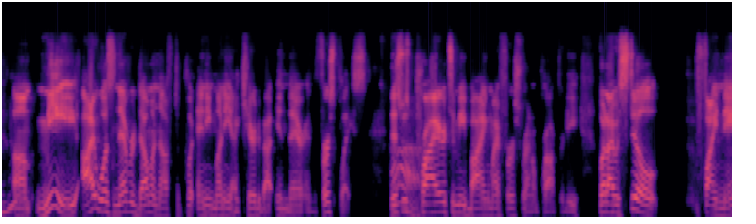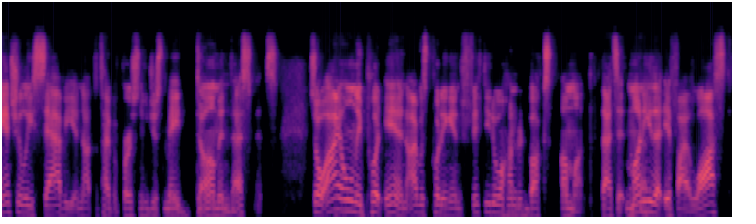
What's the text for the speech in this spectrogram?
Mm-hmm. Um, me, I was never dumb enough to put any money I cared about in there in the first place. This ah. was prior to me buying my first rental property, but I was still financially savvy and not the type of person who just made dumb investments. So I mm-hmm. only put in, I was putting in 50 to 100 bucks a month. That's it. Money that if I lost,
